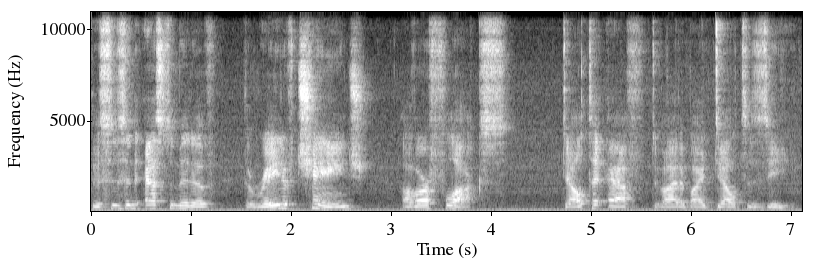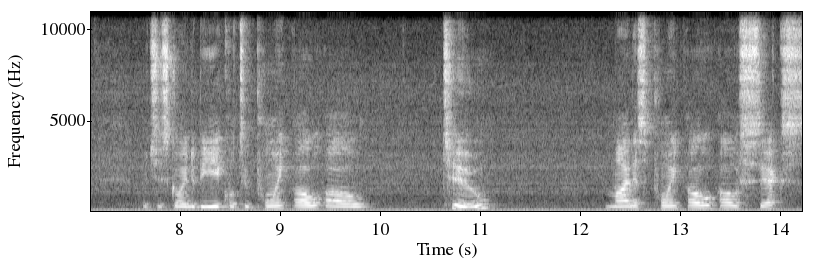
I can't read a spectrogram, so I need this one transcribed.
This is an estimate of the rate of change of our flux, delta F divided by delta z, which is going to be equal to 0.002 minus 0.006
